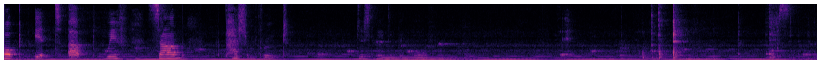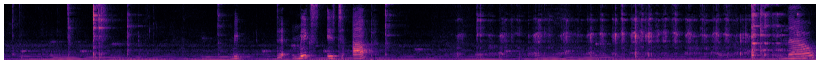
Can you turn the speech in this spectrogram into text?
Top it up with some passion fruit. Just a little bit more. Mix it up. Now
